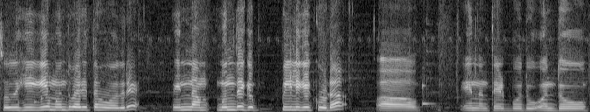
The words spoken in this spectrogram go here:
ಸೊ ಹೀಗೆ ಮುಂದುವರಿತಾ ಹೋದರೆ ಇನ್ನು ಮುಂದೆಗೆ ಪೀಳಿಗೆ ಕೂಡ ಏನಂತ ಹೇಳ್ಬೋದು ಒಂದು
